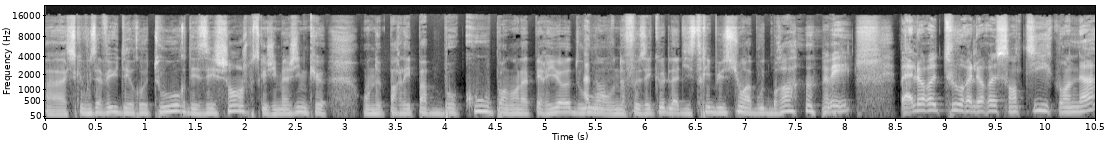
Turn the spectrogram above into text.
Euh, Est-ce que vous avez eu des retours, des échanges? Parce que j'imagine que on ne parlait pas beaucoup pendant la période où Ah on ne faisait que de la distribution à bout de bras. oui, bah, le retour et le ressenti qu'on a,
